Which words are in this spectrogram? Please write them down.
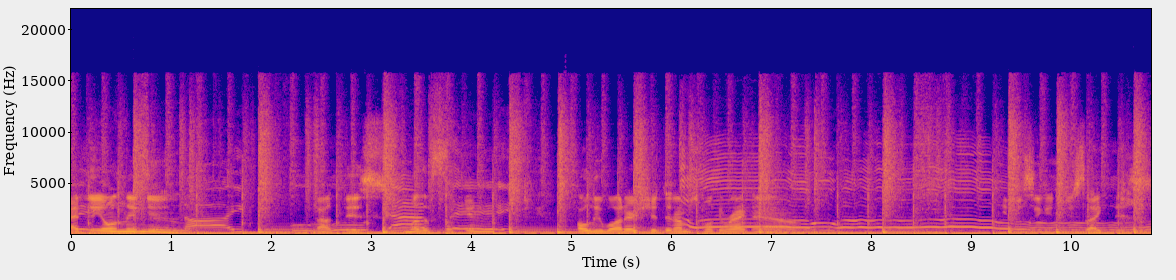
Bradley only knew about this motherfucking holy water shit that I'm smoking right now. Be singing just like this.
